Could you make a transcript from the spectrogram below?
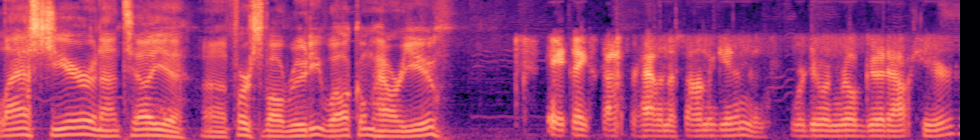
last year. And I tell you, uh, first of all, Rudy, welcome. How are you? Hey, thanks, Scott, for having us on again. And we're doing real good out here.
